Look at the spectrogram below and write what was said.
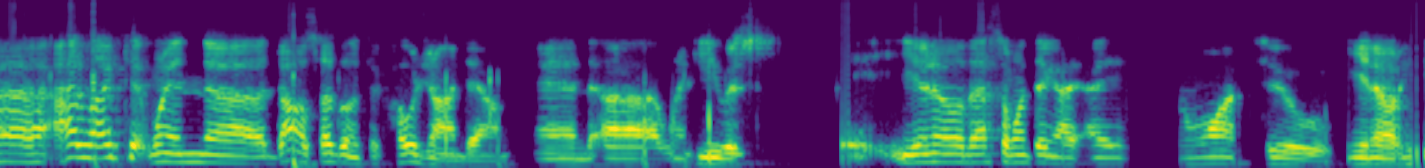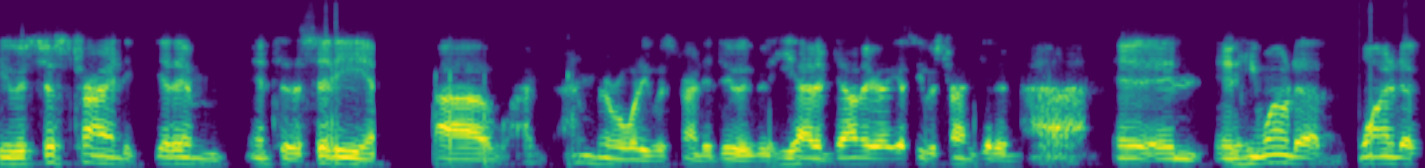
Uh, I liked it when uh, Donald Sutherland took Ho-Jon down, and uh, when he was, you know, that's the one thing I, I want to, you know, he was just trying to get him into the city. And, uh, I, I don't remember what he was trying to do, but he had him down there. I guess he was trying to get him, uh, and and he wound up wound up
